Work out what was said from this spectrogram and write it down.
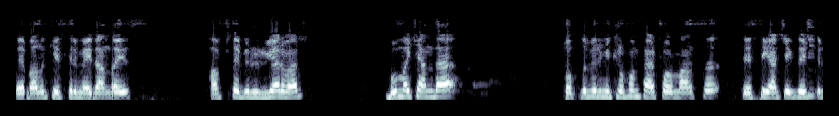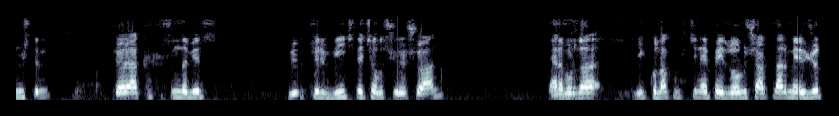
ve Balıkesir meydandayız. Hafif de bir rüzgar var. Bu mekanda toplu bir mikrofon performansı testi gerçekleştirmiştim. Şöyle arka kısımda bir büyük bir winch de çalışıyor şu an. Yani burada bir kulaklık için epey zorlu şartlar mevcut.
